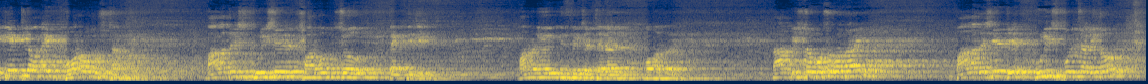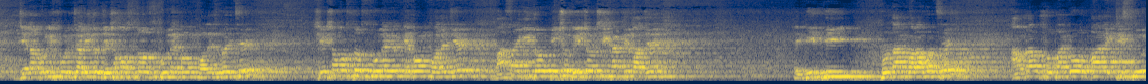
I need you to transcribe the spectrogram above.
এটি একটি অনেক বড় অনুষ্ঠান। বাংলাদেশ পুলিশের সর্বোচ্চ ব্যক্তি যিনি, মাননীয় ইন্সপেক্টর জেনারেল মহোদয়। তার পৃষ্ঠপোষকতায় বাংলাদেশে যে পুলিশ পরিচালিত, জেলা পুলিশ পরিচালিত যে সমস্ত স্কুল এবং কলেজ রয়েছে সেই সমস্ত স্কুলের এবং কলেজের বাছাইকৃত তিনশো বিশ জন শিক্ষার্থীর মাঝে এই বৃত্তি প্রদান করা হচ্ছে। আমরাও সৌভাগ্যবান একটি স্কুল।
